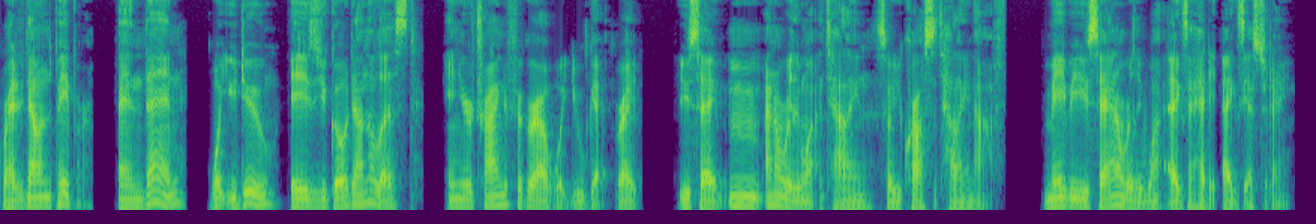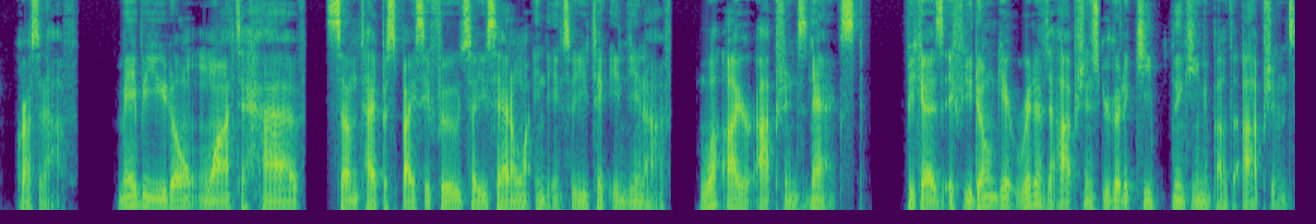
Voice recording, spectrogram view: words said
Write it down on the paper. And then what you do is you go down the list and you're trying to figure out what you get, right? You say, mm, I don't really want Italian. So you cross Italian off. Maybe you say, I don't really want eggs. I had eggs yesterday. Cross it off. Maybe you don't want to have some type of spicy food. So you say, I don't want Indian. So you take Indian off. What are your options next? Because if you don't get rid of the options, you're going to keep thinking about the options.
